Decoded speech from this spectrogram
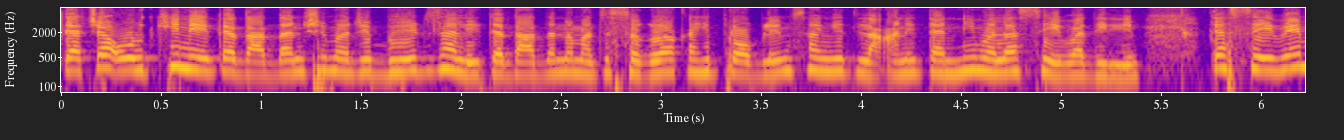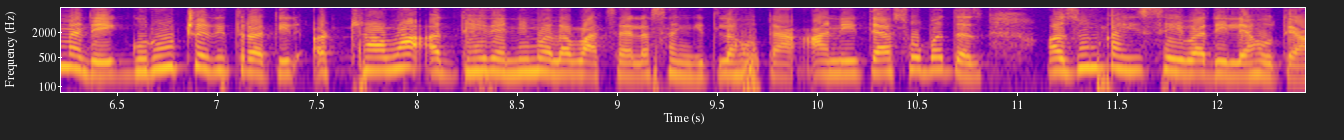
त्याच्या ओळखीने त्या दादांशी माझी भेट झाली. त्या दादांना माझा सगळा काही प्रॉब्लेम सांगितला आणि त्यांनी मला सेवा दिली. त्या सेवेमध्ये गुरुचरित्रातील अठरावा अध्याय त्यांनी मला वाचायला सांगितला होता आणि त्यासोबतच अजून काही सेवा दिल्या होत्या.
